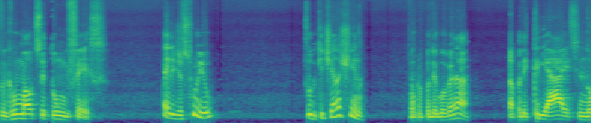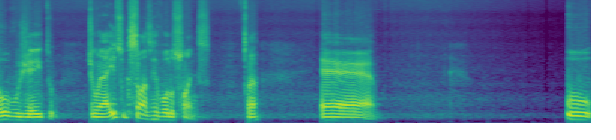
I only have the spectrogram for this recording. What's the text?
O que o Mao Tse Tung fez? Ele destruiu tudo que tinha na China então, para poder governar, para poder criar esse novo jeito de governar. Isso que são as revoluções. Né? É, o,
